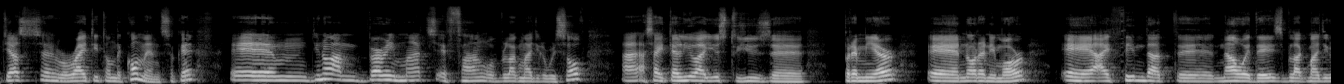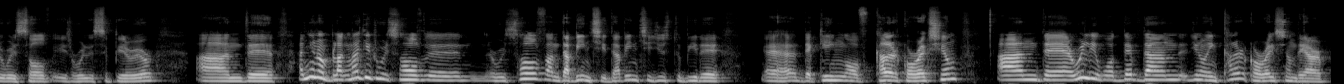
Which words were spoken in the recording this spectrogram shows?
just uh, write it on the comments, okay? Um, you know, I'm very much a fan of Blackmagic Resolve. Uh, as I tell you, I used to use uh, Premiere, uh, not anymore. I think that nowadays Blackmagic Resolve is really superior and uh, and you know Blackmagic Resolve uh, Resolve and DaVinci. DaVinci used to be the uh, the king of color correction. And uh, really what they've done, you know, in color correction, they are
